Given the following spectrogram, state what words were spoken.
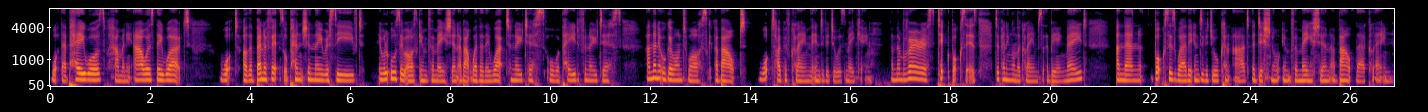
what their pay was, how many hours they worked, what other benefits or pension they received. It will also ask information about whether they worked to notice or were paid for notice. And then it will go on to ask about what type of claim the individual is making. And there are various tick boxes depending on the claims that are being made. And then boxes where the individual can add additional information about their claim.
